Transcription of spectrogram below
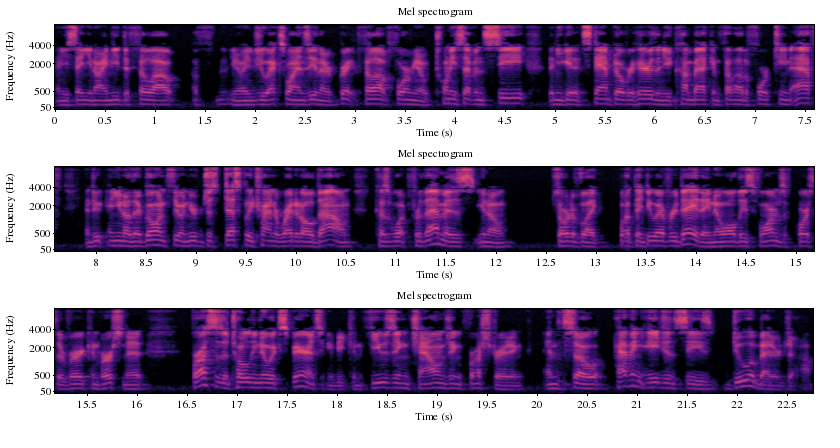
and you say, you know, I need to fill out, a, you know, I need to do X, Y, and Z, and they're great. Fill out form, you know, 27C, then you get it stamped over here, then you come back and fill out a 14F, and, do, and you know, they're going through, and you're just desperately trying to write it all down because what for them is, you know, sort of like what they do every day. They know all these forms. Of course, they're very conversant in it for us is a totally new experience. It can be confusing, challenging, frustrating. And so having agencies do a better job.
